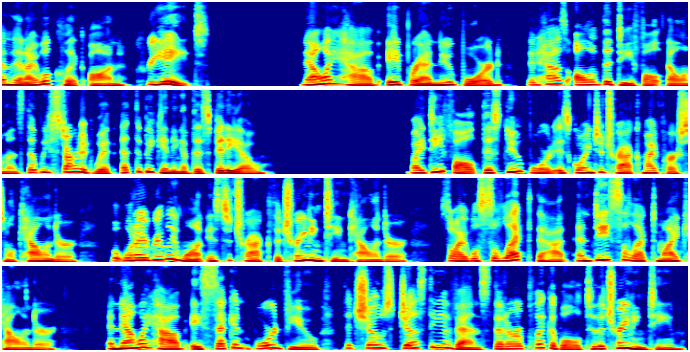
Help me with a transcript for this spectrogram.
and then I will click on Create. Now I have a brand new board that has all of the default elements that we started with at the beginning of this video. By default, this new board is going to track my personal calendar, but what I really want is to track the training team calendar, so I will select that and deselect my calendar. And now I have a second board view that shows just the events that are applicable to the training team.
